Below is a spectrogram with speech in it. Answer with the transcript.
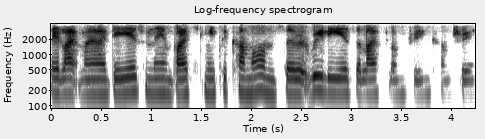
they liked my ideas, and they invited me to come on. So it really is a lifelong dream come true.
